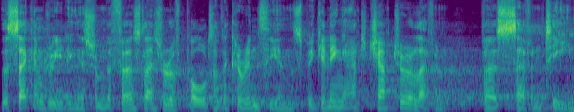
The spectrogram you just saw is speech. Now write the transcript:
The second reading is from the first letter of Paul to the Corinthians, beginning at chapter 11 verse 17.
